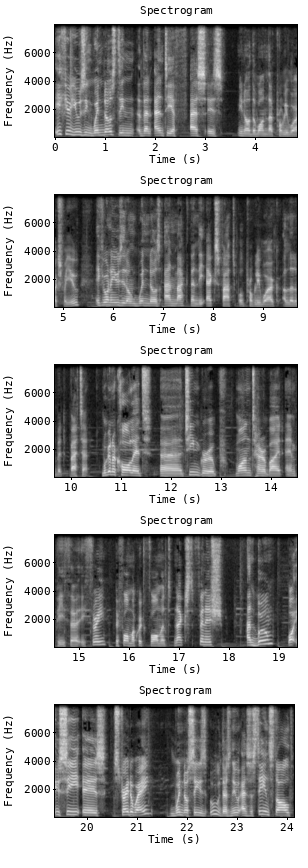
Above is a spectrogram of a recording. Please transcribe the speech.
If you're using Windows, then, then NTFS is you know the one that probably works for you. If you want to use it on Windows and Mac, then the exFAT will probably work a little bit better. We're gonna call it uh, Team Group 1 terabyte MP33. Perform a quick format. Next, finish. And boom, what you see is straight away Windows sees, ooh, there's new SSD installed,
